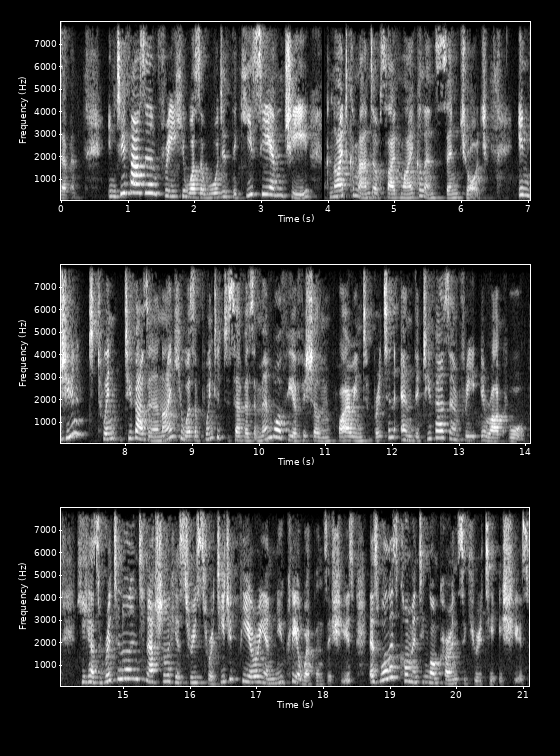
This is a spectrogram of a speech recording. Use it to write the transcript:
1997. In 2003, he was awarded the KCMG Knight Commander of St. Michael and St. George. In June 2009, he was appointed to serve as a member of the Official Inquiry into Britain and the 2003 Iraq War. He has written on international history, strategic theory, and nuclear weapons issues, as well as commenting on current security issues.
